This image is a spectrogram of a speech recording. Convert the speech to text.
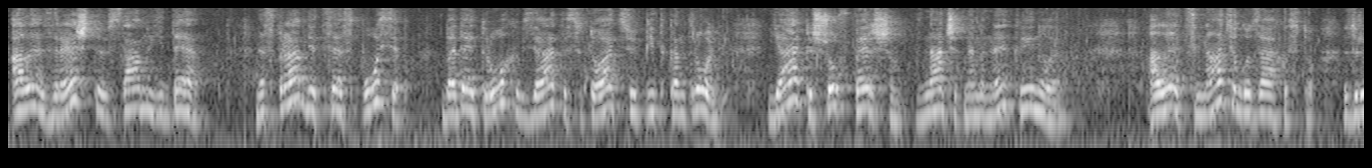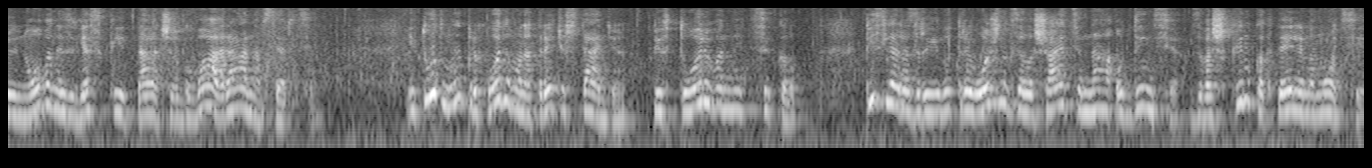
але зрештою сам йде. Насправді це спосіб бодай трохи взяти ситуацію під контроль. Я пішов першим, значить, на мене кинули. Але ціна цього захисту зруйновані зв'язки та чергова рана в серці. І тут ми приходимо на третю стадію повторюваний цикл. Після розриву тривожник залишається наодинці з важким коктейлем емоцій,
